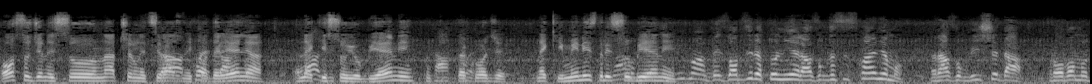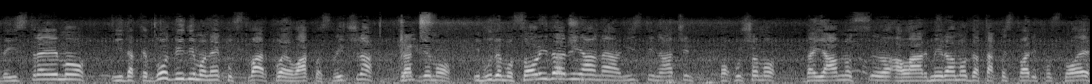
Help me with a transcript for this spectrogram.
Osuđeni su načelnici Tako raznih je, odeljenja, tako neki su i ubijeni, Tako je. takođe neki ministri su ubijeni. Bez obzira to nije razlog da se sklanjamo. Razlog više da probamo da istrajemo i da kad god vidimo neku stvar koja je ovakva slična, priđemo i budemo solidarni, a na isti način pokušamo da javnost e, alarmiramo da takve stvari postoje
